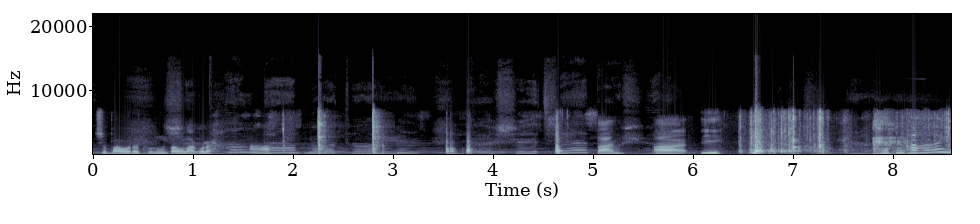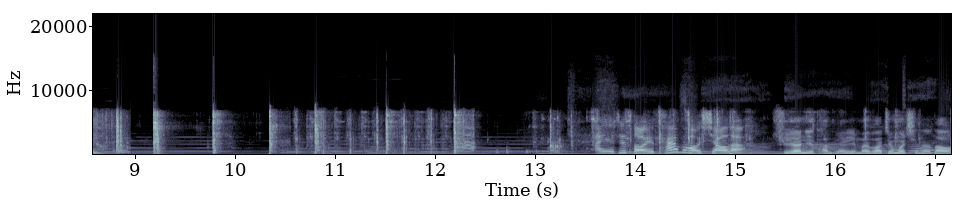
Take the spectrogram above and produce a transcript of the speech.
去把我的屠龙刀拿过来。好。三二一。哎呦！哎呀，这刀也太不好削了。谁让你贪便宜买把这么轻的刀？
